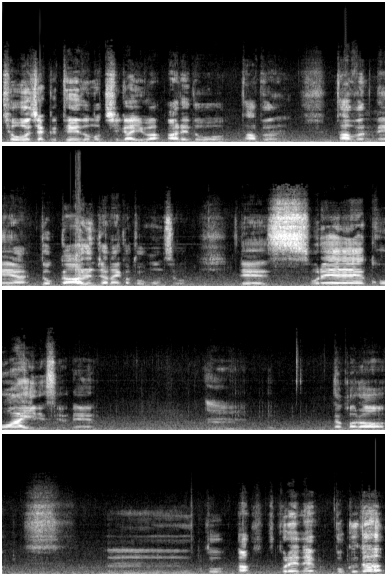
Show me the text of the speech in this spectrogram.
強弱程度の違いはあれど、多分、多分ね、どっかあるんじゃないかと思うんですよ。で、それ、怖いですよね。うん。だから、うーんと、あ、これね、僕が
